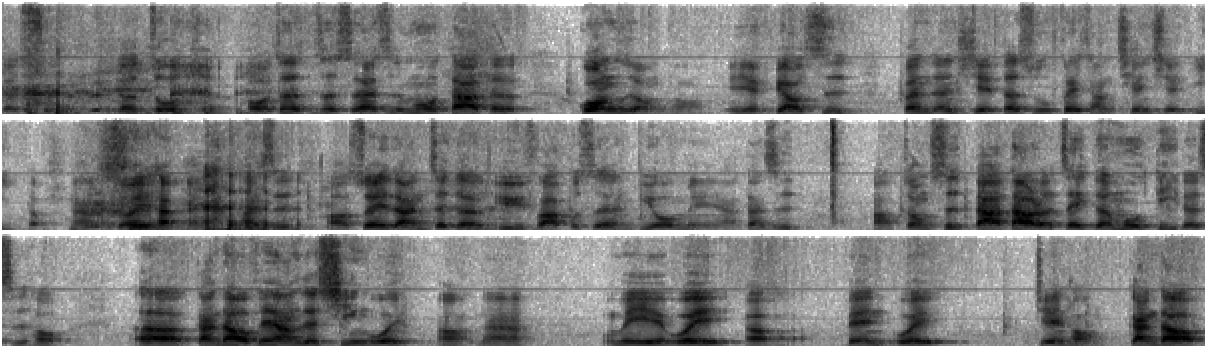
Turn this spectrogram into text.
的书的作者哦，这这实在是莫大的光荣哦，也表示本人写的书非常浅显易懂啊，所以还还是啊，虽然这个语法不是很优美啊，但是啊，总是达到了这个目的的时候，呃，感到非常的欣慰啊。那我们也为呃 Ben 为建宏感到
